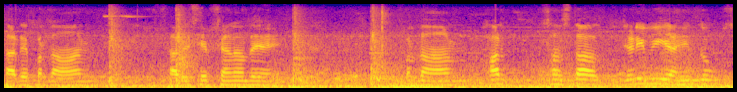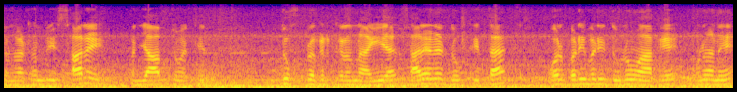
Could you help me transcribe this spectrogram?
ਸਾਡੇ ਪ੍ਰਧਾਨ, ਸਾਡੇ ਸ਼ਿਵ ਸੈਨਾ ਦੇ ਪ੍ਰਧਾਨ, ਹਰ ਸੰਸਥਾ ਜਿਹੜੀ ਵੀ ਹੈ ਹਿੰਦੂ ਸੰਗਠਨ ਦੀ, ਸਾਰੇ ਪੰਜਾਬ ਤੋਂ ਇੱਥੇ ਦੁੱਖ ਪ੍ਰਗਟ ਕਰਨ ਆਈ ਹੈ। ਸਾਰਿਆਂ ਨੇ ਦੁੱਖ ਕੀਤਾ ਔਰ ਬੜੀ ਬੜੀ ਦੂਰੋਂ ਆ ਕੇ ਉਹਨਾਂ ਨੇ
